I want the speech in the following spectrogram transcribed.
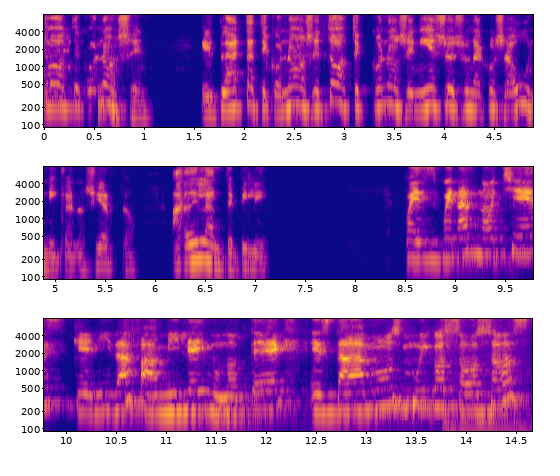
todos te conocen, el Plata te conoce, todos te conocen y eso es una cosa única, ¿no es cierto? Adelante, Pili. Pues buenas noches, querida familia Inmunotech. Estamos muy gozosos.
